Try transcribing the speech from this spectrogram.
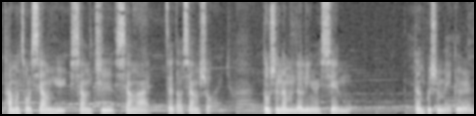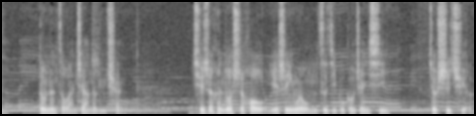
他们从相遇、相知、相爱，再到相守，都是那么的令人羡慕。但不是每个人都能走完这样的旅程。其实很多时候也是因为我们自己不够珍惜，就失去了。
